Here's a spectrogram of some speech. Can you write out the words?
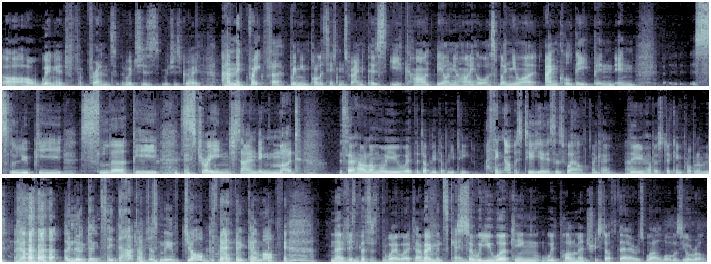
our, our winged f- friends, which is which is great. And they're great for bringing politicians around because you can't be on your high horse when you are ankle deep in, in sloopy, slurpy, strange sounding mud. So how long were you with the WWT? I think that was two years as well. Okay, do you have a sticking problem? oh, no, don't say that. I've just moved jobs. They'll think I'm off. no, just this is the way it worked out. Moments came. So were you working with parliamentary stuff there as well? What was your role?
